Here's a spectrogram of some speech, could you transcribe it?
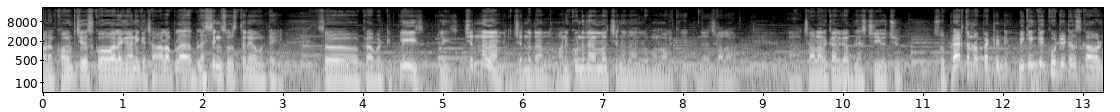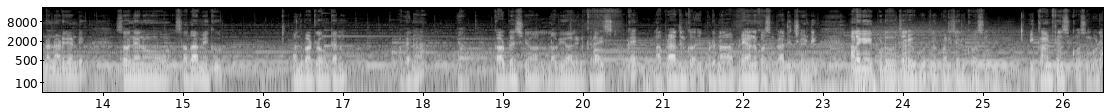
మనం కౌంట్ చేసుకోవాలి కానీ ఇంకా చాలా బ్లెస్సింగ్స్ వస్తూనే ఉంటాయి. సో కాబట్టి ప్లీజ్ ప్లీజ్ చిన్న చిన్నదానిలో మనకున్న దానిలో చిన్నదానిలో మనం మన వాళ్ళకి చాలా చాలా రకాలుగా బ్లెస్ చేయొచ్చు. సో ప్రార్థనలో పెట్టండి. మీకు ఇంకెక్కువ డీటెయిల్స్ కావాలని నన్ను అడగండి. సో నేను సదా మీకు అందుబాటులో ఉంటాను. ఓకేనా? God bless you all love you all in Christ okay నా ప్రార్థన ఇప్పుడు నా ప్రయాణం కోసం ప్రార్థించండి అలాగే ఇప్పుడు జరగబోతున్న పరిచయం కోసం ఈ కాన్ఫరెన్స్ కోసం కూడా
